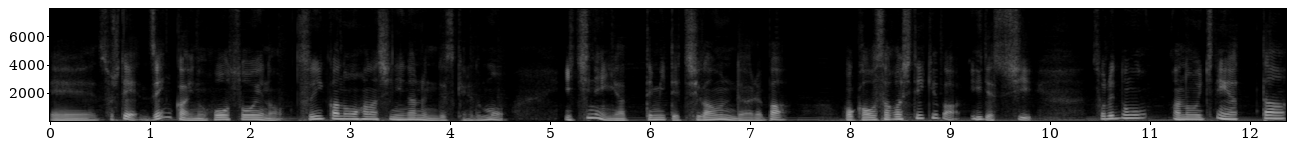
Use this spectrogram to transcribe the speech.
えー、そして前回の放送への追加のお話になるんですけれども1年やってみて違うんであれば他を探していけばいいですしそれのあの1年やった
